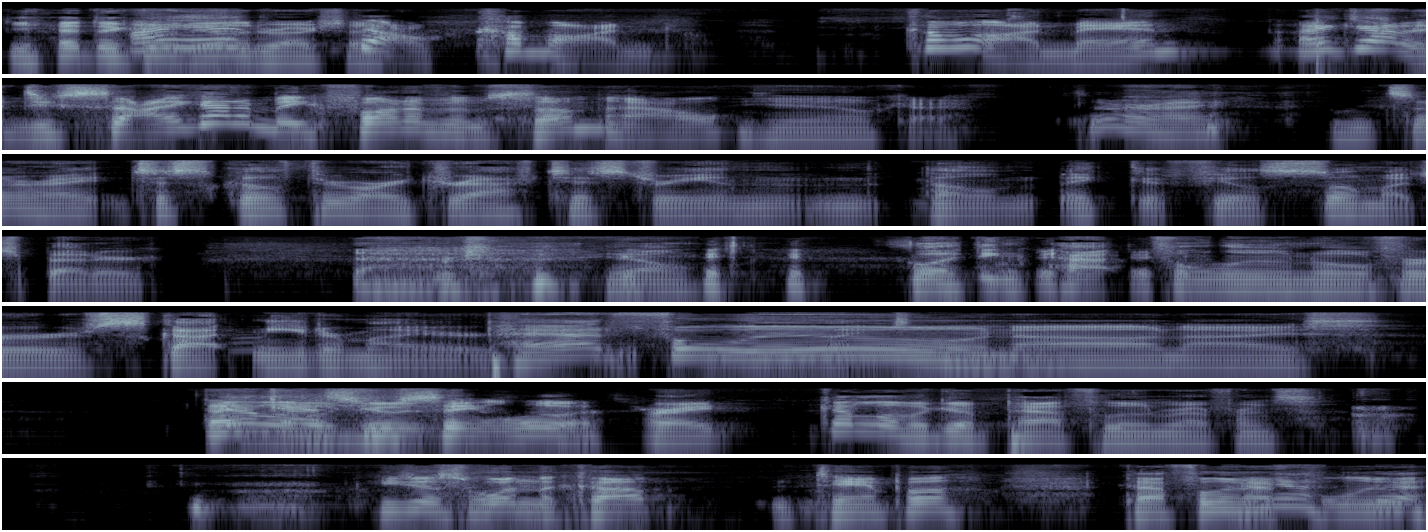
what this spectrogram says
you had to go I the had- other direction. No, come on, come on, man. I gotta do. so- I gotta make fun of him somehow. Yeah. Okay. All right. It's all right. Just go through our draft history, and they'll make it feel so much better. You know, selecting Pat Falloon over Scott Niedermayer. Pat Falloon. Oh, nice. That Gotta guy's a from St. Louis, right? Gotta love a good Pat Falloon reference. He just won the cup in Tampa. Pat Falloon. Pat yeah, Falloon? yeah.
